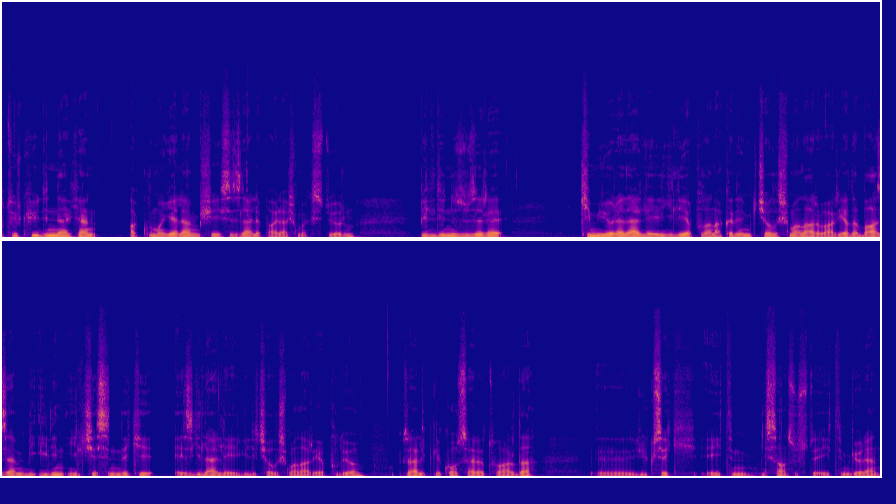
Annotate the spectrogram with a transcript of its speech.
Türküyü dinlerken aklıma gelen bir şeyi sizlerle paylaşmak istiyorum. Bildiğiniz üzere kimi yörelerle ilgili yapılan akademik çalışmalar var ya da bazen bir ilin ilçesindeki ezgilerle ilgili çalışmalar yapılıyor. Özellikle konservatuvarda e, yüksek eğitim, lisansüstü eğitim gören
